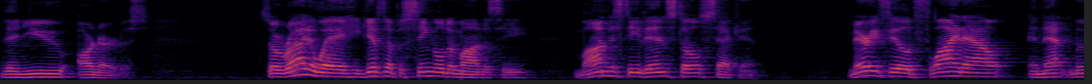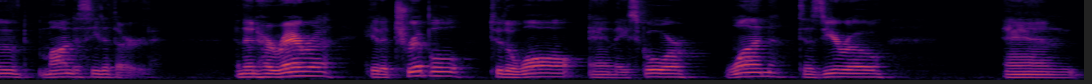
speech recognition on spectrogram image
then you are nervous. So right away, he gives up a single to Mondesi. Mondesi then stole second. Merrifield flied out, and that moved Mondesi to third. And then Herrera hit a triple to the wall, and they score one to zero. And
